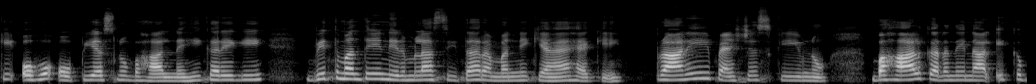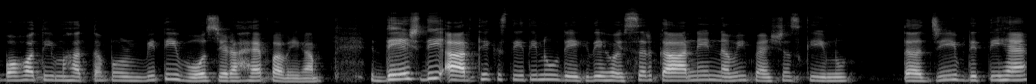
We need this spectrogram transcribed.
ਕਿ ਉਹ OPS ਨੂੰ ਬਹਾਲ ਨਹੀਂ ਕਰੇਗੀ। ਵਿੱਤ ਮੰਤਰੀ ਨਿਰਮਲਾ ਸੀਤਾਰਮਨ ਨੇ ਕਿਹਾ ਹੈ ਕਿ ਪੁਰਾਣੀ ਪੈਨਸ਼ਨ ਸਕੀਮ ਨੂੰ ਬਹਾਲ ਕਰਨ ਦੇ ਨਾਲ ਇੱਕ ਬਹੁਤ ਹੀ ਮਹੱਤਵਪੂਰਨ ਵਿੱਤੀ ਬੋਝ ਜਿਹੜਾ ਹੈ ਪਵੇਗਾ। ਦੇਸ਼ ਦੀ ਆਰਥਿਕ ਸਥਿਤੀ ਨੂੰ ਦੇਖਦੇ ਹੋਏ ਸਰਕਾਰ ਨੇ ਨਵੀਂ ਪੈਨਸ਼ਨ ਸਕੀਮ ਨੂੰ ਤਰਜੀਬ ਦਿੱਤੀ ਹੈ,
